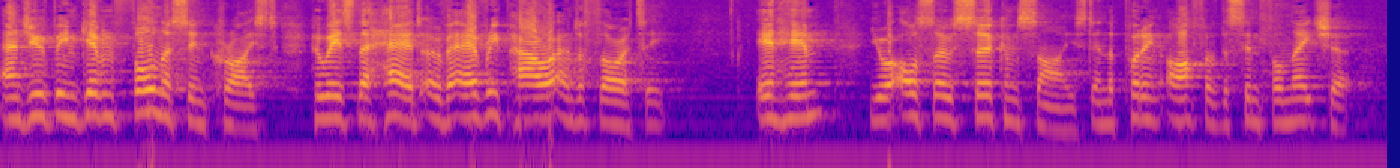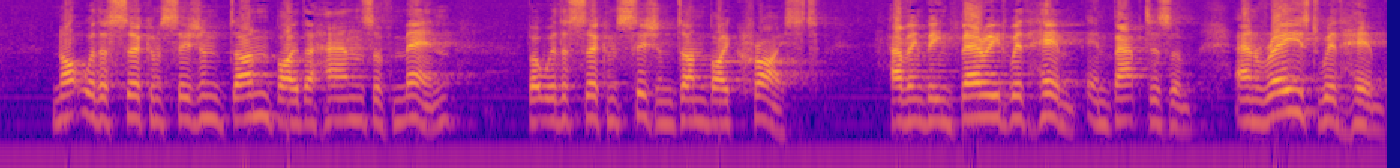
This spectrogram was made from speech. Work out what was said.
And you've been given fullness in Christ, who is the head over every power and authority. In him, you are also circumcised in the putting off of the sinful nature, not with a circumcision done by the hands of men but with a circumcision done by Christ, having been buried with him in baptism and raised with him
